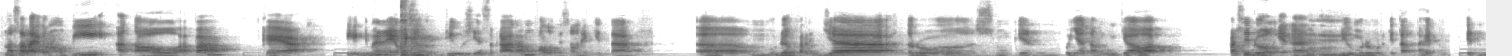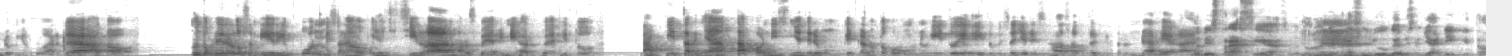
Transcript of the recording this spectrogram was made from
masalah ekonomi atau apa kayak ya gimana ya maksudnya di usia sekarang kalau misalnya kita em, udah kerja terus mungkin punya tanggung jawab pasti dong ya kan Mm-mm. di umur umur kita entah itu mungkin udah punya keluarga atau untuk diri lo sendiri pun misalnya lo punya cicilan harus bayar ini harus bayar itu tapi ternyata kondisinya tidak memungkinkan untuk memenuhi itu ya itu bisa jadi salah satu titik terendah ya kan Lebih stres ya sebetulnya Hmm. depresi juga bisa jadi gitu.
